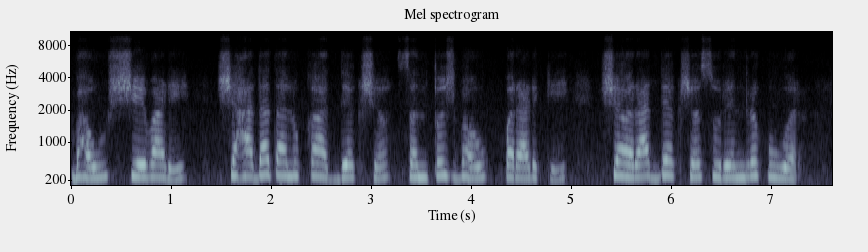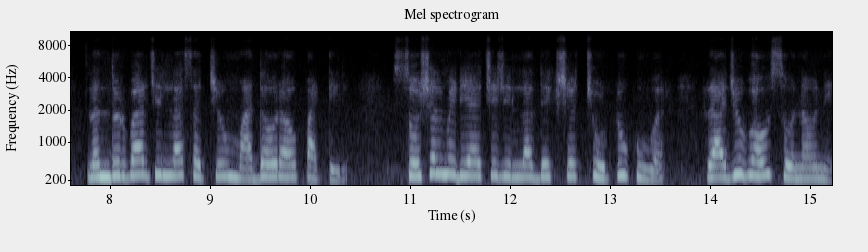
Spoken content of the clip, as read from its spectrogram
भाऊ शेवाडे शहादा तालुका अध्यक्ष संतोष भाऊ पराडके शहराध्यक्ष सुरेंद्र कुवर नंदुरबार जिल्हा सचिव माधवराव पाटील सोशल मीडियाचे जिल्हाध्यक्ष छोटू कुवर राजूभाऊ सोनवणे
